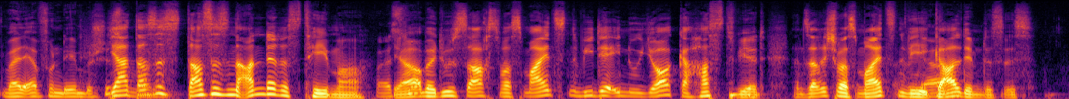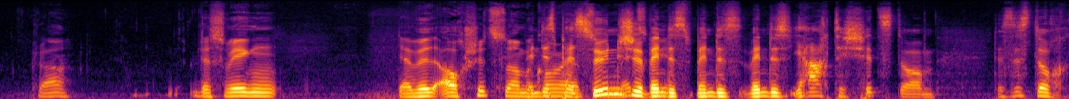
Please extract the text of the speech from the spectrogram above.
Weil er von dem beschissen Ja, das wurde. ist, das ist ein anderes Thema. Weißt ja, du? aber du sagst, was meinst du, wie der in New York gehasst wird? Dann sag ich, was meinst du, wie Ja. egal dem das ist? Klar. Deswegen, der wird auch Shitstorm Wenn das er Persönliche, wenn das, wenn das, wenn das, ja, ach, der Shitstorm, das ist doch,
